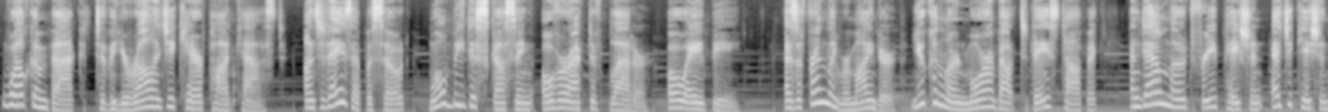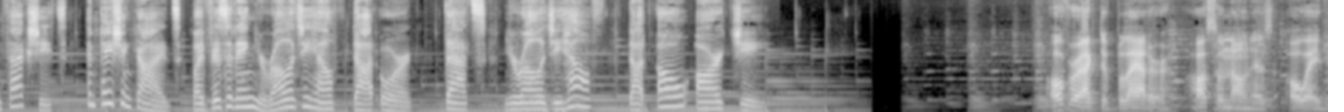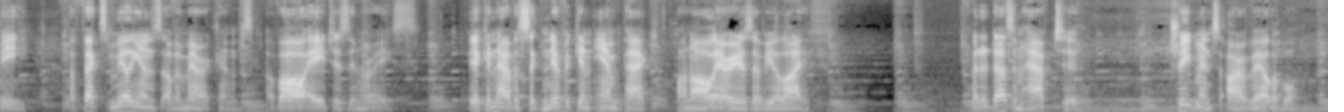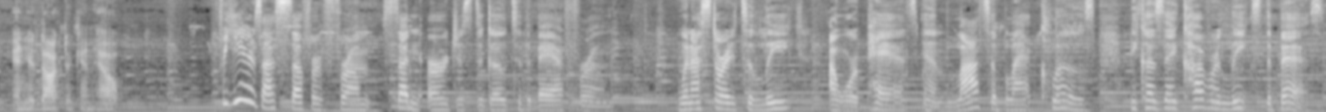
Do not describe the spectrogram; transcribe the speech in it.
Welcome back to the Urology Care Podcast. On today's episode, we'll be discussing overactive bladder, OAB. As a friendly reminder, you can learn more about today's topic and download free patient education fact sheets and patient guides by visiting urologyhealth.org. That's urologyhealth.org. Overactive bladder, also known as OAB, affects millions of Americans of all ages and race. It can have a significant impact on all areas of your life. But it doesn't have to. Treatments are available, and your doctor can help. For years, I suffered from sudden urges to go to the bathroom. When I started to leak, I wore pads and lots of black clothes because they cover leaks the best.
